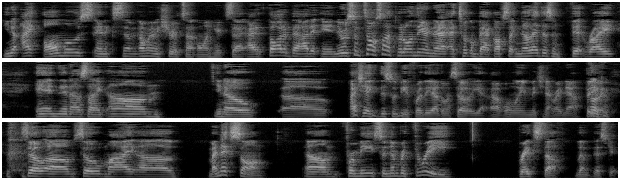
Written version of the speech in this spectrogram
You know, I almost and I'm gonna make sure it's not on here because I, I thought about it and there was some songs I put on there and I, I took them back off. It's like, no, that doesn't fit right. And then I was like, um, you know, uh, actually, this would be for the other one. So yeah, I won't even mention that right now. But anyway, so um, so my uh, my next song, um, for me, so number three, break stuff, Limp Bizkit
